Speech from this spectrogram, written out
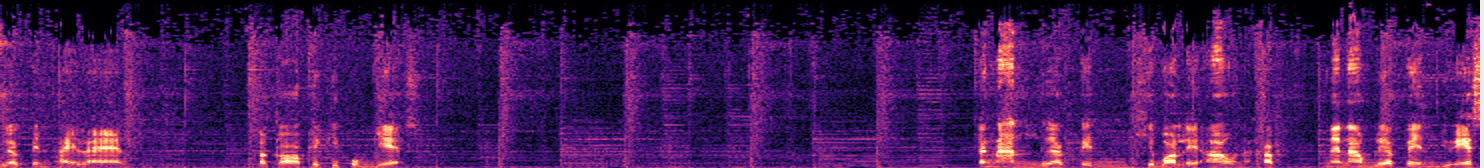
เลือกเป็นไทยแลนด์ แล้วก็คลิกที่ปุ่ม yes จากนั้นเลือกเป็น keyboard layout นะครับ แนะนำเลือกเป็น US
